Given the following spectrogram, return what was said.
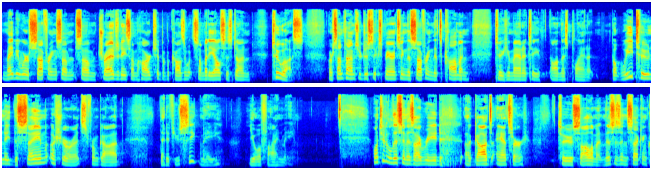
Maybe we're suffering some, some tragedy, some hardship because of what somebody else has done to us. Or sometimes you're just experiencing the suffering that's common to humanity on this planet. But we too need the same assurance from God that if you seek me, you will find me. I want you to listen as I read uh, God's answer to Solomon. This is in Second,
